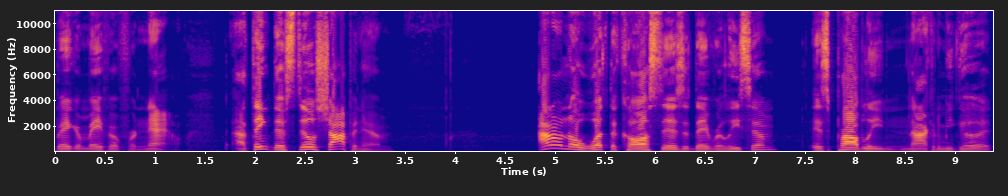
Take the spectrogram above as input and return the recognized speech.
Baker Mayfield for now. I think they're still shopping him. I don't know what the cost is if they release him. It's probably not going to be good.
